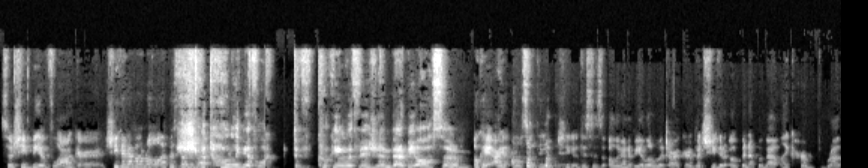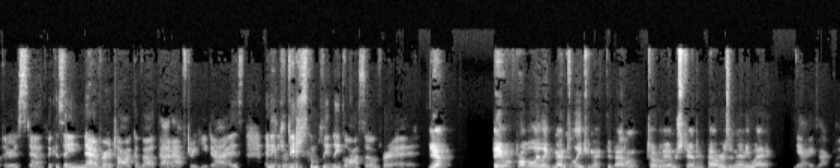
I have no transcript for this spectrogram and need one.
So she'd be a vlogger. She could have a whole episode she could totally be a vlog of cooking with vision that'd be awesome Okay, I also think she could, this is going to be a little bit darker, but she could open up about like her brother's death because they never talk about that after he dies, and it, Sure. they just completely gloss over it. Yeah. They were probably like mentally connected. I don't totally understand her powers in any way. Yeah, exactly.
